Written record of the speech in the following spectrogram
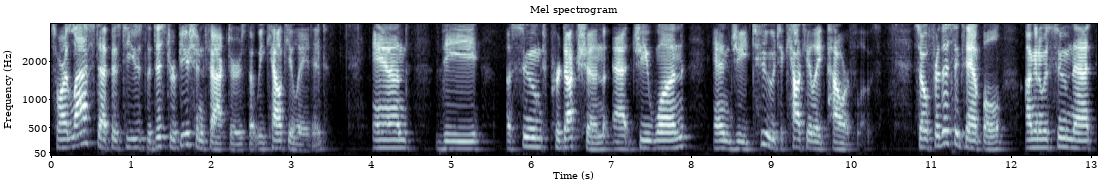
So our last step is to use the distribution factors that we calculated and the assumed production at G1 and G2 to calculate power flows. So for this example, I'm going to assume that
